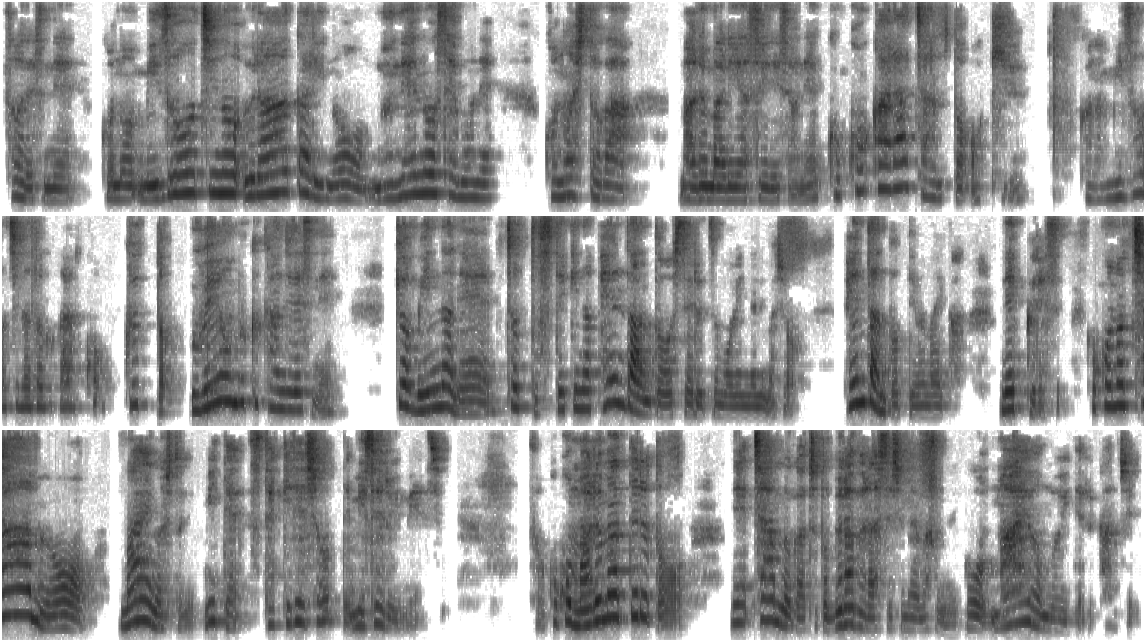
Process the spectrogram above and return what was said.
そうですね。この溝落ちの裏あたりの胸の背骨、この人が丸まりやすいですよね。ここからちゃんと起きる。この溝落ちのとこからこう、ぐっと上を向く感じですね。今日みんなでちょっと素敵なペンダントをしてるつもりになりましょう。ペンダントって言わないか。ネックレス。ここのチャームを前の人に見て素敵でしょって見せるイメージ。そう、ここ丸まってると、ね、チャームがちょっとブラブラしてしまいますので、こう前を向いてる感じ。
